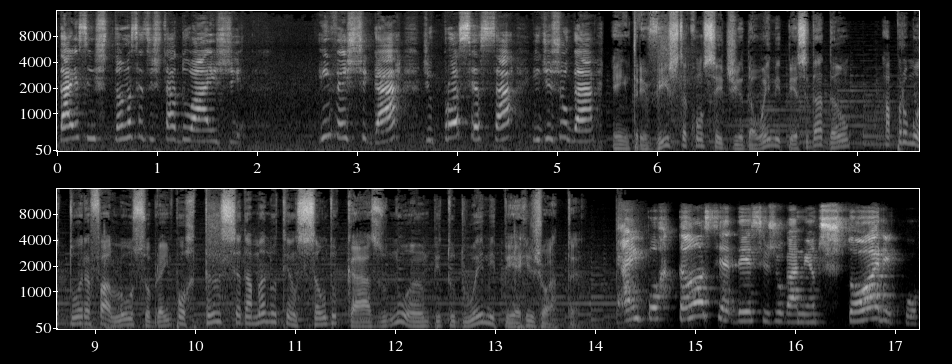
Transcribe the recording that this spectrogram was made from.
das instâncias estaduais de investigar, de processar e de julgar. Em entrevista concedida ao MP Cidadão, a promotora falou sobre a importância da manutenção do caso no âmbito do MPRJ. A importância desse julgamento histórico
